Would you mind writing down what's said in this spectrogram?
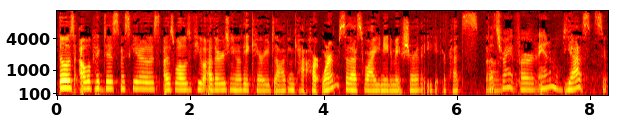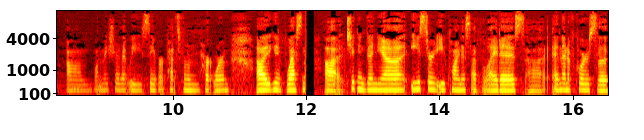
those albopictus mosquitoes, as well as a few others, you know, they carry dog and cat heartworm. So that's why you need to make sure that you get your pets. That's um, right for animals. Yes. So, um, want to make sure that we save our pets from heartworm. Uh, you have West uh, chikungunya, eastern equine encephalitis, uh, and then, of course, the,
